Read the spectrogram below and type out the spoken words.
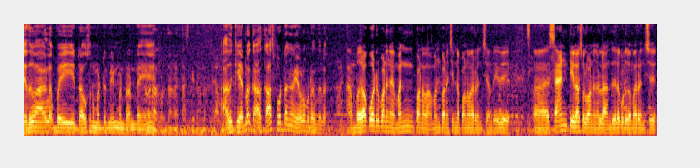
எதுவும் ஆகலை. போய் ட்ரௌசர் மட்டும் க்ளீன் பண்ணிட்டு வந்துட்டேன். அதுக்கு எவ்வளோ கா காசு போட்டாங்க. எவ்வளோ போட்டாங்க தெரியல. ஐம்பது ரூபா போட்டிருப்பானுங்க. மண் பானை தான். மண் பானை சின்ன பானை மாதிரி இருந்துச்சு. அந்த இது சாண்டிலாம் சொல்லுவானுங்கள்ல அந்த இதில் கொடுக்குற மாதிரி இருந்துச்சு.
